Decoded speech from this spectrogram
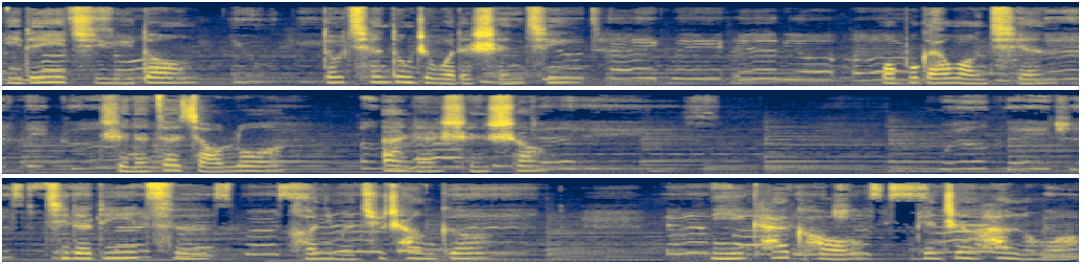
你的一举一动都牵动着我的神经，我不敢往前，只能在角落黯然神伤。记得第一次和你们去唱歌，你一开口便震撼了我。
